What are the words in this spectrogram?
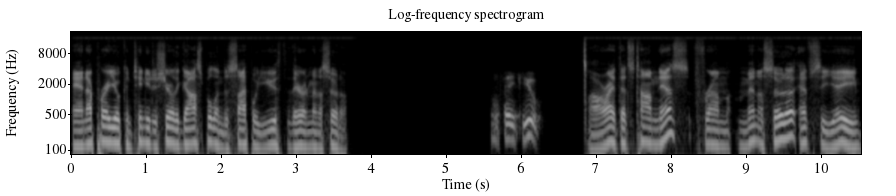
and I pray you'll continue to share the gospel and disciple youth there in Minnesota. Well, thank you. All right, that's Tom Ness from Minnesota FCA.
